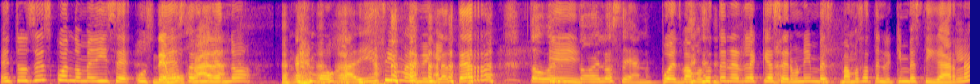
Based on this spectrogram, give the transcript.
Entonces, cuando me dice, usted está viviendo mojadísima en Inglaterra. Todo el, y, todo el océano. Pues vamos a tenerle que hacer una vamos a tener que investigarla,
